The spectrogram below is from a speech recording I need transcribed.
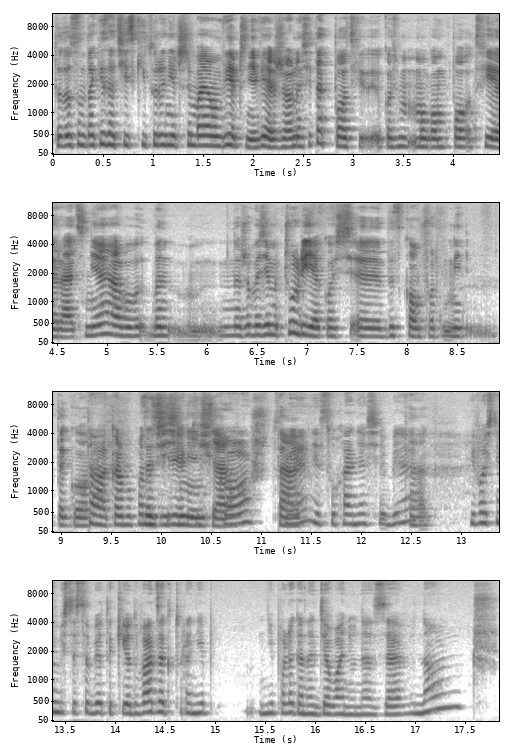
to to są takie zaciski, które nie trzymają wiecznie, wiesz, że one się tak pootwie- jakoś mogą pootwierać, nie? Albo no, że będziemy czuli jakoś y, dyskomfort tego, tak. Tak, albo ponosili jakiś koszt, Tak. nie? Niesłuchania siebie. tak. I właśnie myślę sobie o takiej odwadze, która nie, nie polega na działaniu na zewnątrz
